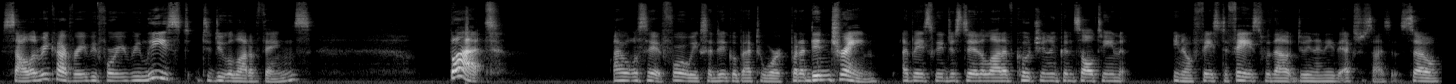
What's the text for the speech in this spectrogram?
solid recovery before you're released to do a lot of things. But I will say it 4 weeks I did go back to work, but I didn't train. I basically just did a lot of coaching and consulting, you know, face to face without doing any of the exercises. So,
